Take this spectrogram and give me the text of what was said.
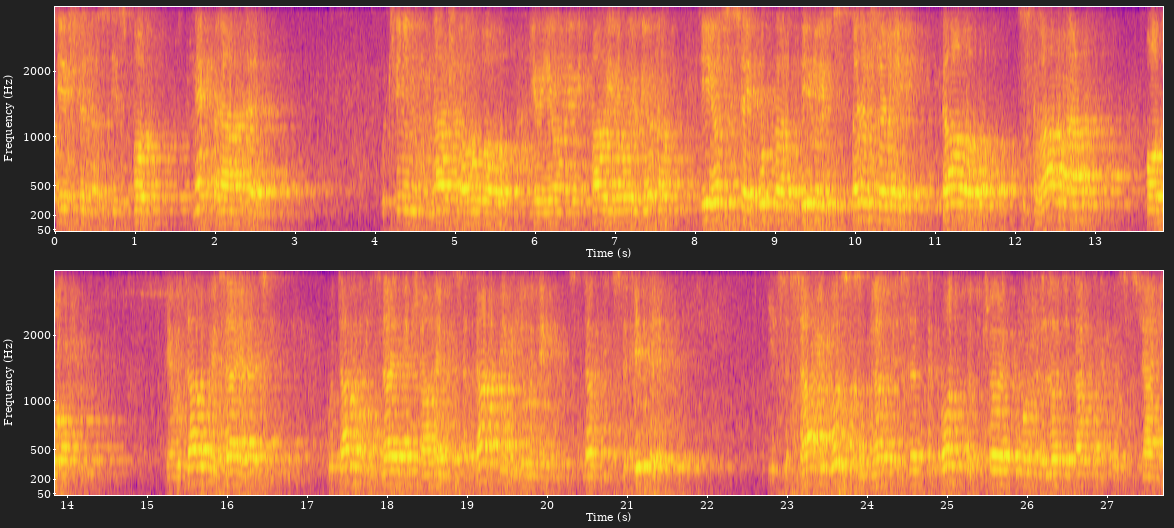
otištenosti, zbog nepravde, učinjeno naša ovo ili ono, ili pali ovo ili ono, ti osjećaj bukvalno bili sprženi kao slama ognja. Jer u takvoj zajednici, u takvom zajedničanju sa takvim ljudima, sa takvim svetiteljima i sa samim Gospodom, brate i sestre, otkud čovjek može da dođe takvo neko osjećanje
